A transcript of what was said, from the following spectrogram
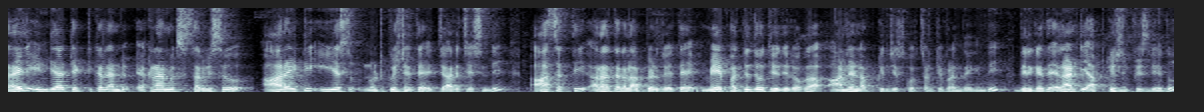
Rail India Technical and Economics Service RITES notification అయితే జారీ చేసింది. ఆసక్తి అర్హత గల అభ్యర్థులు అయితే మే పద్దెనిమిదవ తేదీలోగా ఆన్లైన్ అప్లికేషన్ చేసుకోవచ్చు అంటే ఇవ్వడం జరిగింది. దీనికైతే ఎలాంటి అప్లికేషన్ ఫీజు లేదు.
